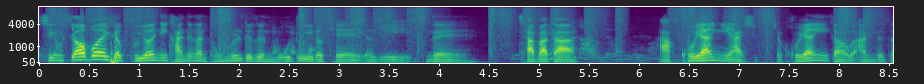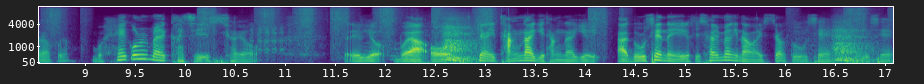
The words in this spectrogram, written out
지금 서버에서 구현이 가능한 동물들은 모두 이렇게 여기 네 잡아다. 아 고양이 아쉽죠 고양이가 안 되더라고요. 뭐 해골말까지 있어요. 자, 여기 어, 뭐야? 어 그냥 이 당나귀 당나귀. 아 노새는 이렇게 설명이 나와 있어. 노새 노새.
